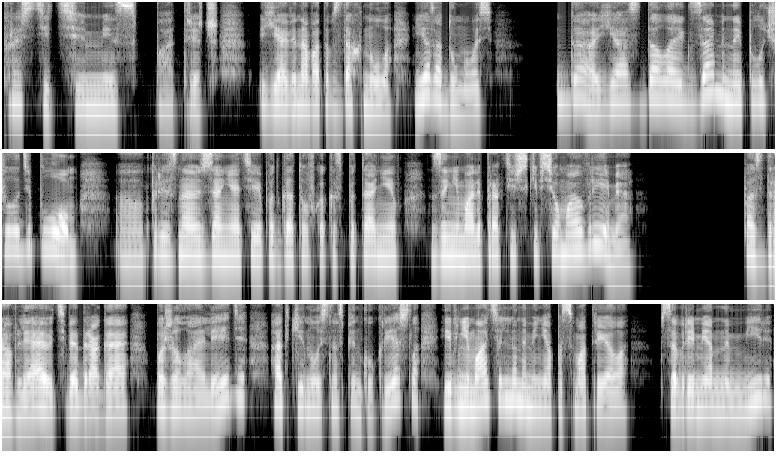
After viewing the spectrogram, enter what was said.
Простите, мисс Патридж, я виновато вздохнула, я задумалась. Да, я сдала экзамены и получила диплом. Э, признаюсь, занятия и подготовка к испытаниям занимали практически все мое время. «Поздравляю тебя, дорогая!» Пожилая леди откинулась на спинку кресла и внимательно на меня посмотрела. В современном мире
